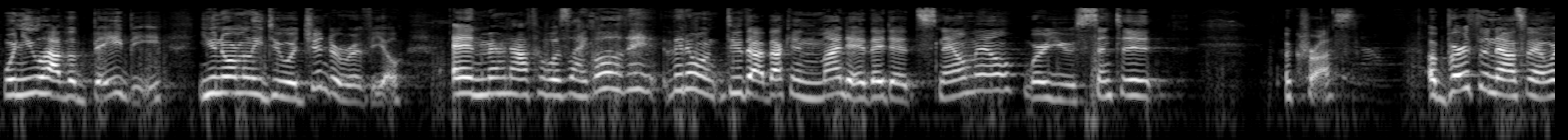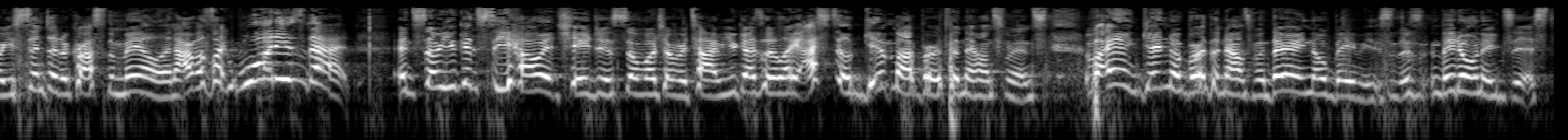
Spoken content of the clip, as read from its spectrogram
when you have a baby, you normally do a gender reveal. And Maranatha was like, oh, they, they don't do that back in my day. They did snail mail, where you sent it across a birth announcement where you sent it across the mail. And I was like, what is that? And so you can see how it changes so much over time. You guys are like, I still get my birth announcements. If I ain't getting a birth announcement, there ain't no babies. There's, they don't exist.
